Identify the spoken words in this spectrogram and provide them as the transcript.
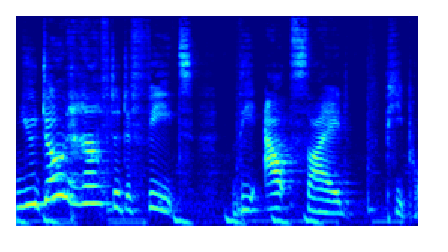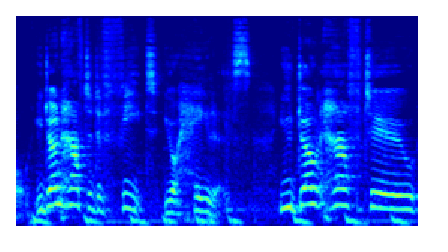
you don't have to defeat the outside people. You don't have to defeat your haters. You don't have to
